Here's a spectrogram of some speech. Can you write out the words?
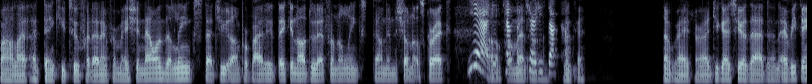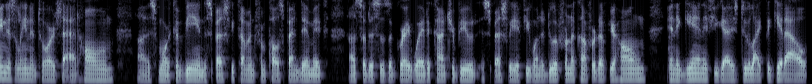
Wow, I, I, thank you too for that information. Now, on the links that you um, provided, they can all do that from the links down in the show notes, correct? Yeah, just um, CatholicCharities.com. Okay. All right, all right. You guys hear that? And everything is leaning towards the at home. Uh, it's more convenient, especially coming from post pandemic. Uh, so this is a great way to contribute, especially if you want to do it from the comfort of your home. And again, if you guys do like to get out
